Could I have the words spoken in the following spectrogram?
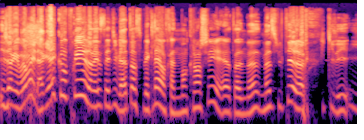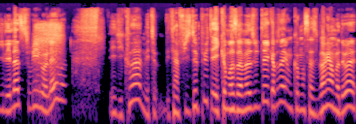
Et genre, vraiment, il a rien compris. Genre, il s'est dit, mais attends, ce mec-là est en train de m'enclencher, en train de m'insulter alors qu'il est, il est là, sourire aux lèvres. Et il dit quoi Mais t'es un fils de pute Et il commence à m'insulter comme ça, et on commence à se barrer en mode ouais,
